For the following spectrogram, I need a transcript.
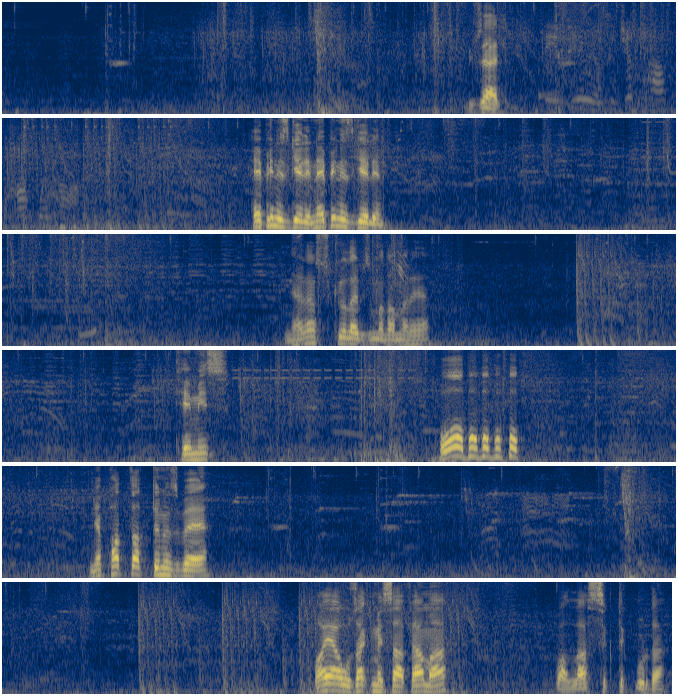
Güzel. Hepiniz gelin, hepiniz gelin. Nereden sıkıyorlar bizim adamlara ya? Temiz. Hop hop hop hop. Ne patlattınız be? Bayağı uzak mesafe ama Vallahi sıktık buradan.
